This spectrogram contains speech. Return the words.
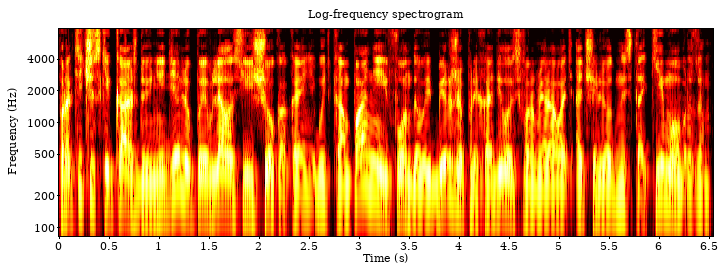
Практически каждую неделю появлялась еще какая-нибудь компания, и фондовой бирже приходилось формировать очередность таким образом,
